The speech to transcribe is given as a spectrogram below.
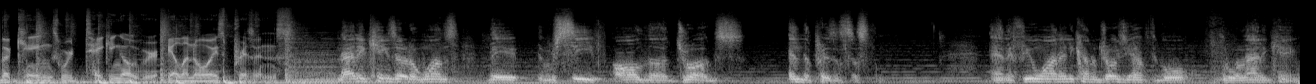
the Kings were taking over Illinois' prisons. Latin Kings are the ones they receive all the drugs in the prison system. And if you want any kind of drugs, you have to go through a Latin King.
